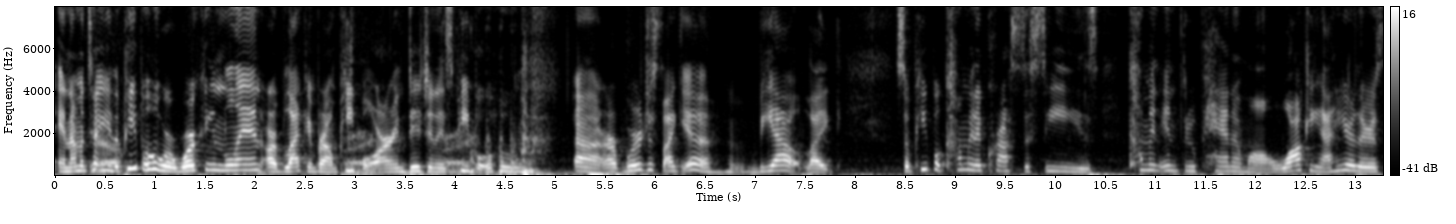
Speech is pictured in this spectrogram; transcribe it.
And I'm gonna tell you, the people who are working the land are black and brown people, Right. are indigenous people who uh, are. We're just like, yeah, be out like. So people coming across the seas, coming in through Panama, walking. I hear there's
